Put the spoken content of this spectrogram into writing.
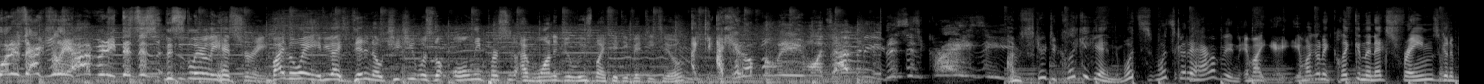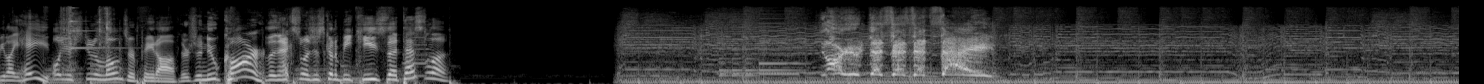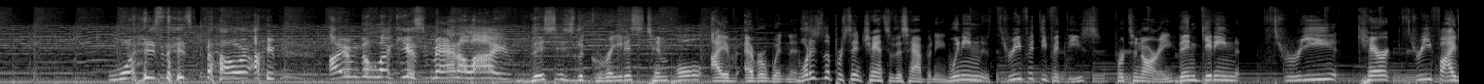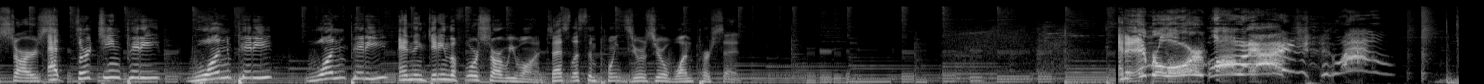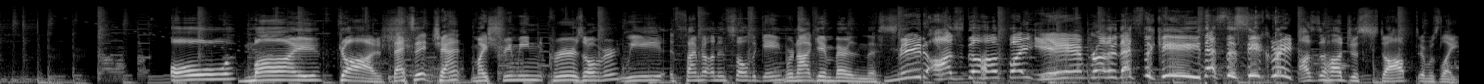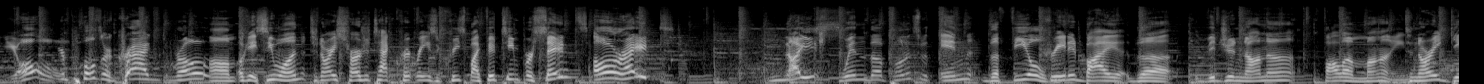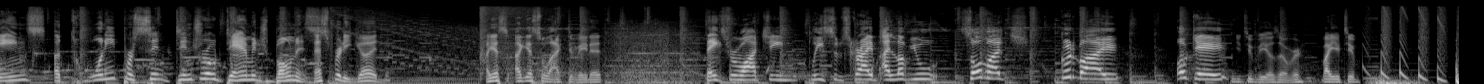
What is actually happening? This is this is literally history. By the way, if you guys didn't know, Qiqi was the only person I wanted to lose my 50-50 to. I, I cannot believe what's happening. This is crazy. I'm scared to click again. What's what's gonna happen? Am I am I gonna click and the next frame's gonna be like, hey, all your student loans are paid off. There's a new car. The next one's just gonna be keys to a Tesla. Are you? This is insane. What is this power? I'm I am the luckiest man alive. This is the greatest Tim poll I have ever witnessed. What is the percent chance of this happening? Winning three 50-50s for Tighnari, then getting three character three five stars at 13 pity, one pity, one pity, and then getting the four star we want. That's less than 0.001%. And an emerald orb! Oh my gosh! Oh my gosh. That's it, chat. My streaming career is over. We it's time to uninstall the game. We're not getting better than this. Mid Azhdaha fight? Yeah, brother, that's the key. That's the secret. Azhdaha just stopped and was like, yo, your pulls are cracked, bro. Um, okay, C1. Tighnari's charge attack crit rate is increased by 15%. All right. Nice. When the opponent's within the field created by the Vijanana Fala Mine, Tighnari gains a 20% Dendro damage bonus. That's pretty good. I guess I guess we'll activate it. Thanks for watching. Please subscribe. I love you so much. Goodbye. Okay. YouTube video's over. Bye, YouTube.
